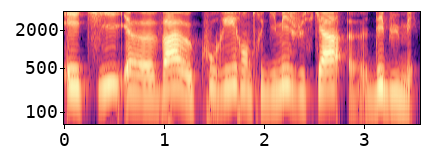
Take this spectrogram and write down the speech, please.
et qui euh, va euh, courir entre guillemets jusqu'à euh, début mai.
